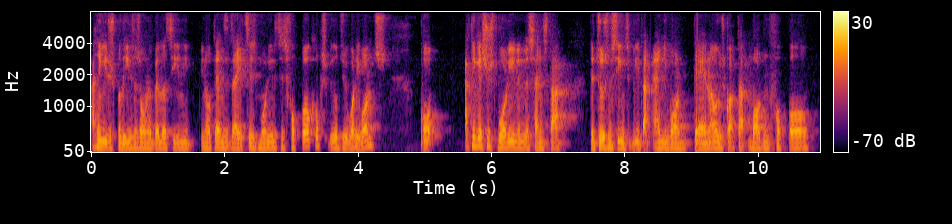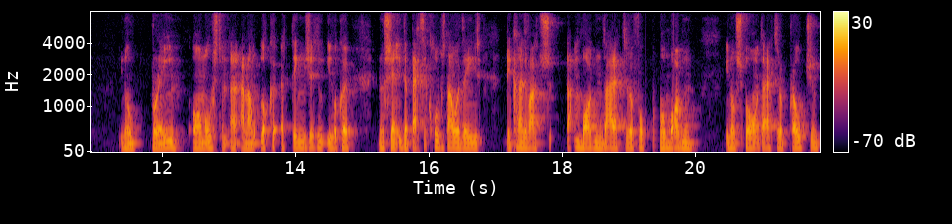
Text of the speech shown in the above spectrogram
I think he just believes in his own ability. And he, you know, at the end of the day, it's his money, it's his football club, so he'll do what he wants. But I think it's just worrying in the sense that there doesn't seem to be that anyone there now who's got that modern football, you know, brain almost and, and outlook at, at things. I think you look at, you know, certainly the better clubs nowadays, they kind of have that modern director of football, modern, you know, sport director approach, and,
